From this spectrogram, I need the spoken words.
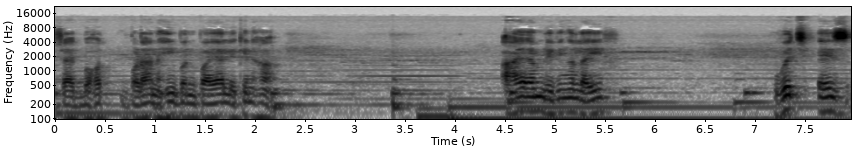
शायद बहुत बड़ा नहीं बन पाया, लेकिन हाँ। I am living a life which is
